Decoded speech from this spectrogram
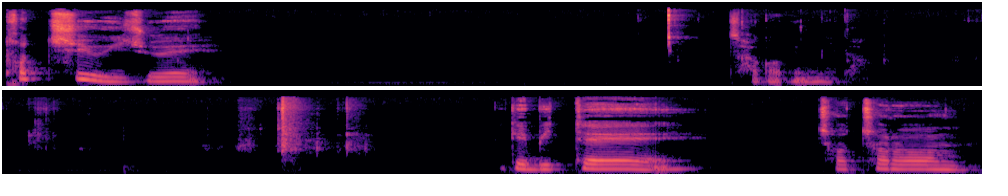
터치 위주의 작업입니다. 이게 밑에 저처럼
